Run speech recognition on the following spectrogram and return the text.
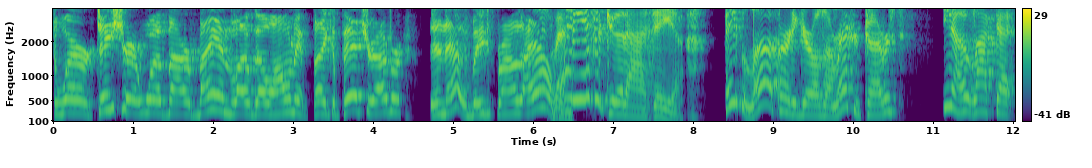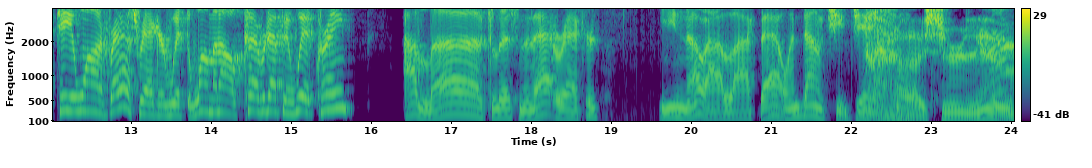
to wear a T-shirt with our band logo on it, take a picture of her, then that would be the front of the album. That is a good idea. People love pretty girls on record covers. You know, like that Tijuana Brass record with the woman all covered up in whipped cream. I love to listen to that record. You know I like that one, don't you, Jess? I sure do.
